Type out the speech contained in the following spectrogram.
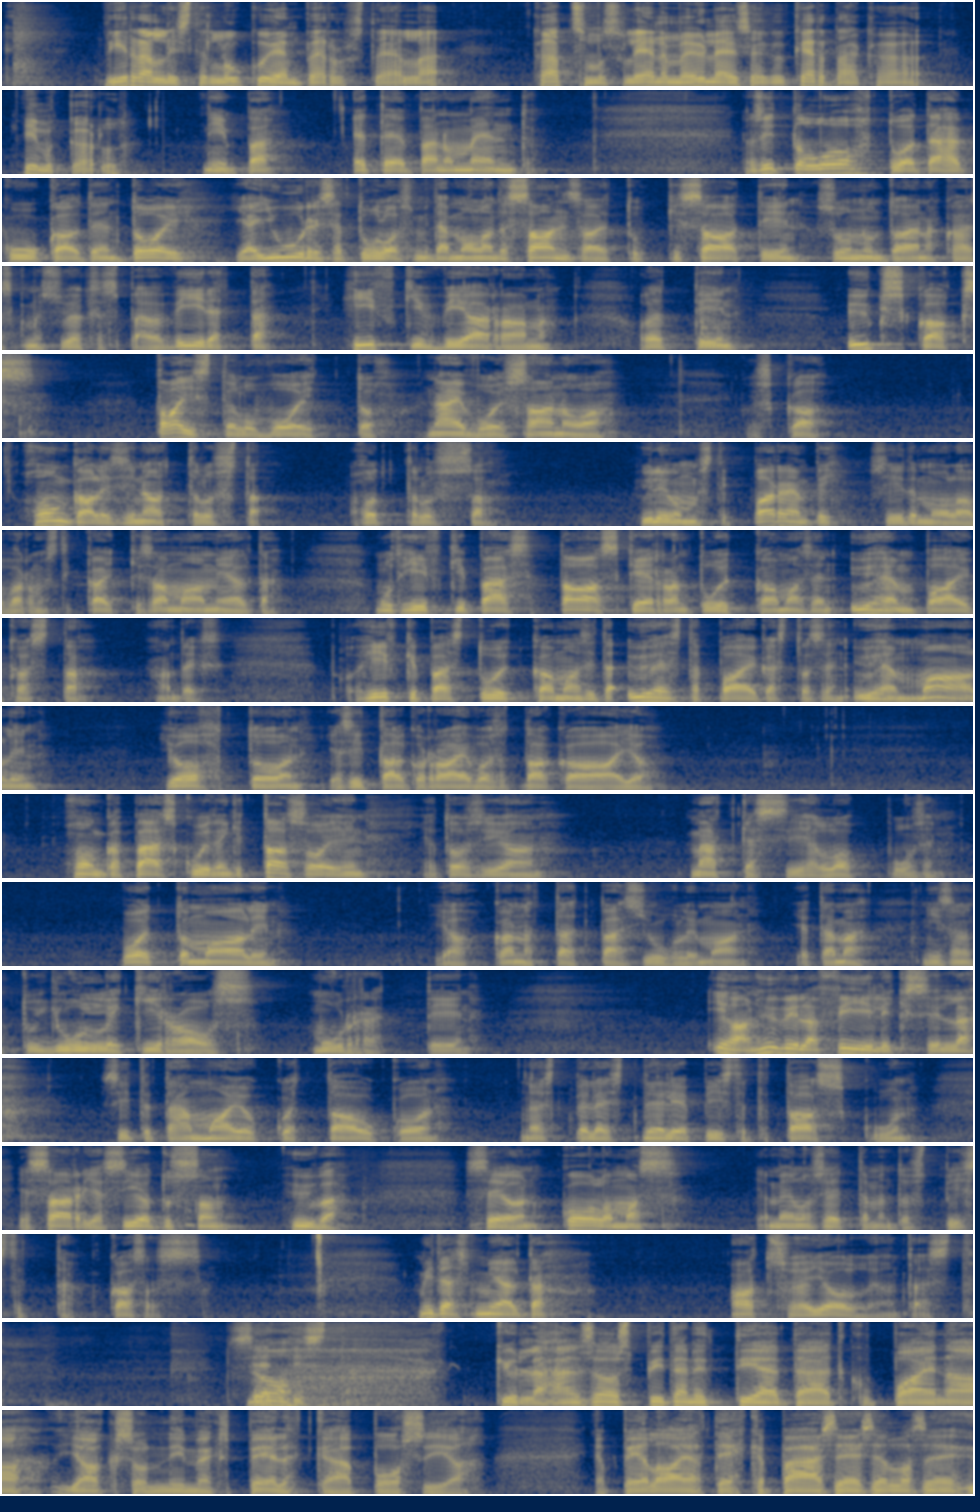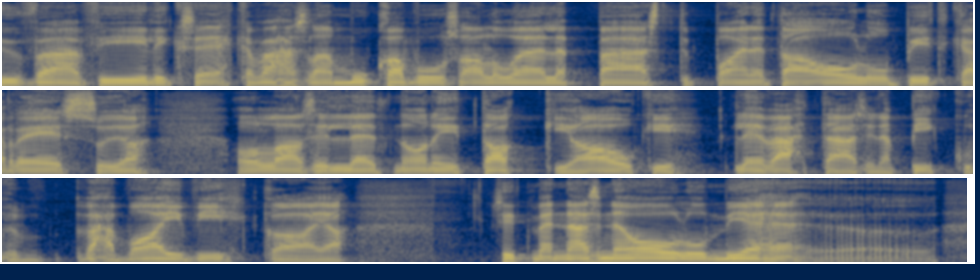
virallisten lukujen perusteella katsomus oli enemmän yleisöä kuin kertaakaan viime kaudella. Niinpä, eteenpäin on menty. No sitten lohtua tähän kuukauteen toi, ja juuri se tulos, mitä me ollaan tässä ansaittukin, saatiin sunnuntaina 29. päivä 5. Hifkin vieraana. Otettiin 1-2 taisteluvoitto, näin voi sanoa, koska Honka oli siinä ottelusta, ottelussa ylivoimaisesti parempi, siitä me ollaan varmasti kaikki samaa mieltä, mutta Hifki pääsi taas kerran tuikkaamaan sen yhden paikasta, anteeksi, Hifki pääsi tuikkaamaan sitä yhdestä paikasta sen yhden maalin johtoon ja sitten alkoi raivoisa takaa jo. Honka pääsi kuitenkin tasoihin ja tosiaan mätkäs siihen loppuun sen voittomaalin ja kannattajat pääsi juhlimaan. Ja tämä niin sanottu jullikirous murrettiin. Ihan hyvillä fiiliksillä sitten tähän maajoukkuetaukoon. Näistä peleistä neljä pistettä taskuun. Ja sarjasijoitus on hyvä. Se on kolmas ja meillä on 17 pistettä kasassa. Mitäs mieltä Atso ja Jolle on tästä setistä? No. Kyllähän se olisi pitänyt tietää, että kun painaa jakson nimeksi pelkkää posia ja pelaajat ehkä pääsee sellaiseen hyvään fiilikseen, ehkä vähän sellainen mukavuusalueelle päästy, painetaan Ouluun pitkä reissu ja ollaan silleen, että no niin, takki auki, levähtää siinä pikku vähän vaivihkaa ja sitten mennään sinne Ouluun, miehen,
